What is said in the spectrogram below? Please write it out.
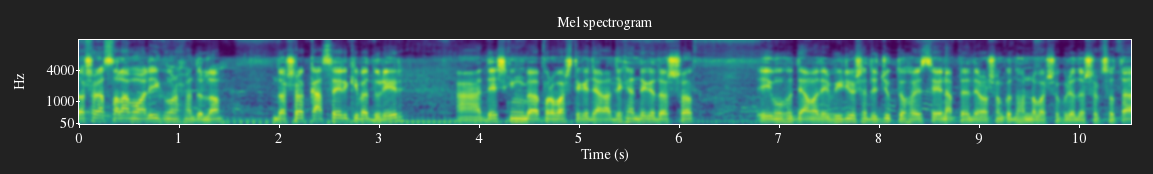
দর্শক, আসসালামু আলাইকুম রহমতুল্লাহ। দর্শক, কাছের কিংবা দূরের দেশ কিংবা প্রবাস থেকে যারা, যেখান থেকে দর্শক এই মুহূর্তে আমাদের ভিডিওর সাথে যুক্ত হয়েছেন, আপনাদের অসংখ্য ধন্যবাদ, সুপ্রিয় দর্শক শ্রোতা।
